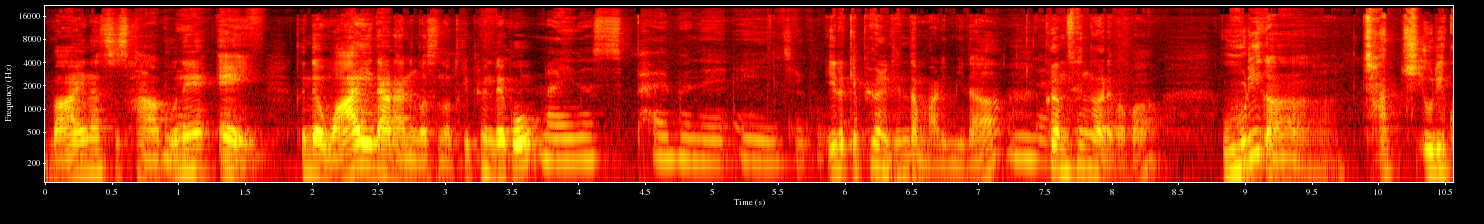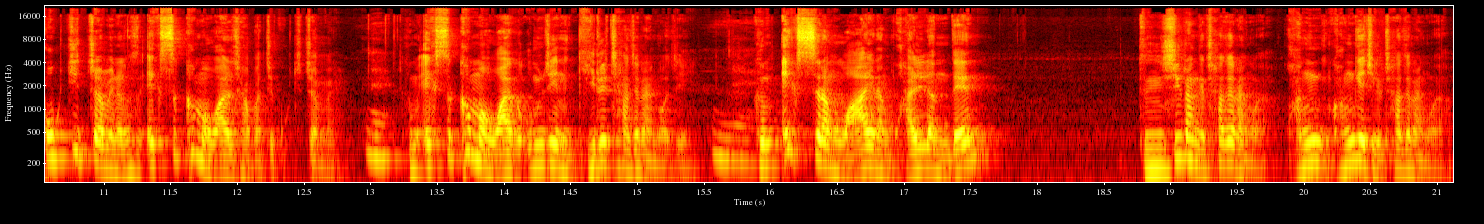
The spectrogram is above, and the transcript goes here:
마이너스 4분의 a. 근데 y다라는 것은 어떻게 표현되고 마이너스 8분의 a 제곱 이렇게 표현이 된단 말입니다. 네. 그럼 생각을 해봐봐. 우리가 자취 우리 꼭지점이라는 것은 x, y를 잡았지 꼭지점을. 네. 그럼 x, y가 움직이는 길을 찾으라는 거지. 네. 그럼 x랑 y랑 관련된 등식이라는 게 찾으라는 거야. 관, 관계식을 찾으라는 거야.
